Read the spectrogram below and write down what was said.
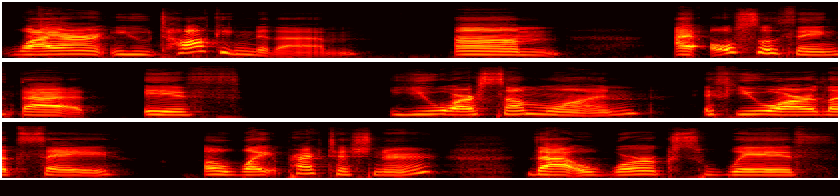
why aren't you talking to them? Um I also think that if you are someone, if you are let's say a white practitioner that works with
